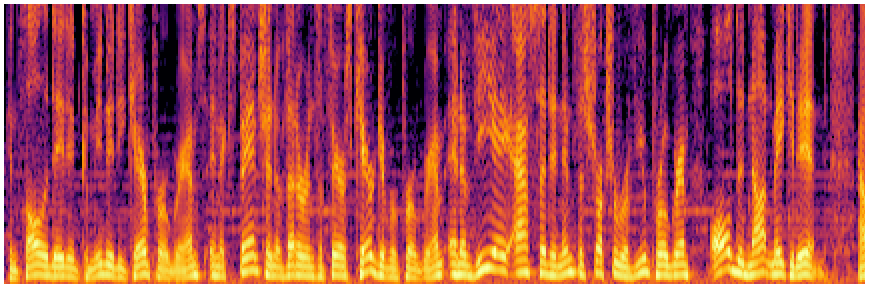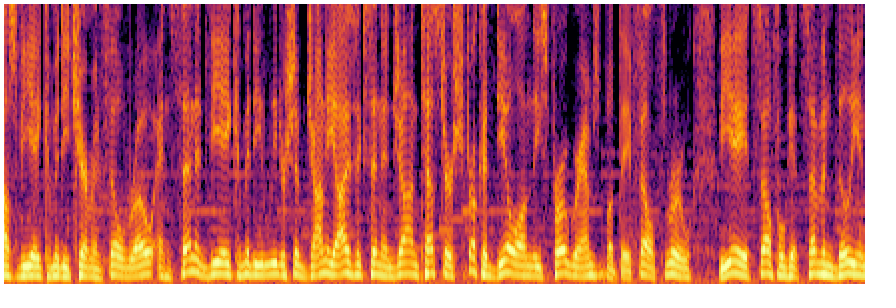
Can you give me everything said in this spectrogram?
consolidated community care programs, an expansion of Veterans Affairs caregiver program, and a VA asset and infrastructure review program all did not make it in. House VA Committee Chairman Phil Roe and Senate VA Committee leadership Johnny Isakson and Jon Tester struck a deal on these programs, but they fell through. VA itself will get $7 billion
